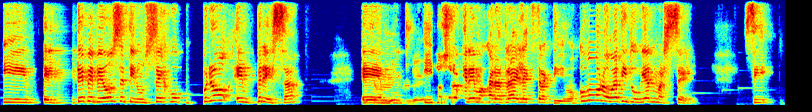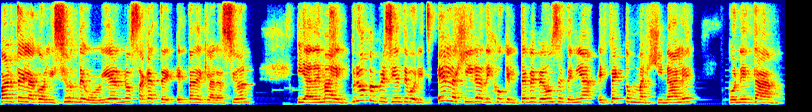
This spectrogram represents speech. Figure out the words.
Y el TPP-11 tiene un sesgo pro empresa Em, y nosotros queremos dejar atrás el extractivismo. ¿Cómo no va a titubear Marcel? Si parte de la coalición de gobierno saca este, esta declaración y además el propio presidente Boric en la gira dijo que el TPP-11 tenía efectos marginales con esta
